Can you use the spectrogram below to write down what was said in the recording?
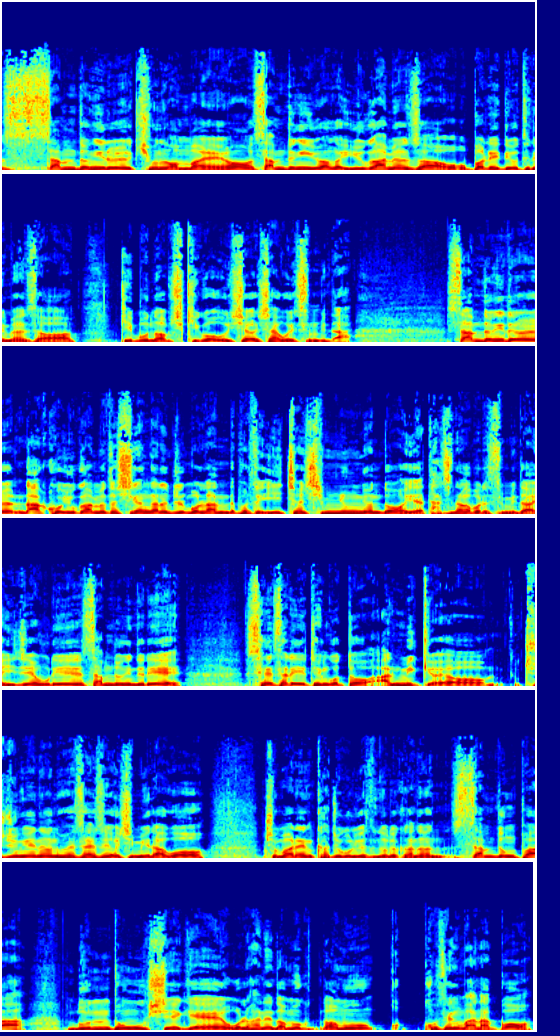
쌈둥이를 키우는 엄마예요. 쌈둥이 육아, 육아하면서 오빠 라디오 들으면서 기분 up 시키고 으쌰으쌰 하고 있습니다. 쌈둥이들 낳고 육아하면서 시간 가는 줄 몰랐는데 벌써 2016년도 예, 다 지나가 버렸습니다. 이제 우리 쌈둥이들이 세살이 된 것도 안 믿겨요. 주중에는 회사에서 열심히 일하고 주말엔 가족을 위해서 노력하는 쌈둥파 문동욱 씨에게 올 한 해 너무 너무 고- 고생 많았고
